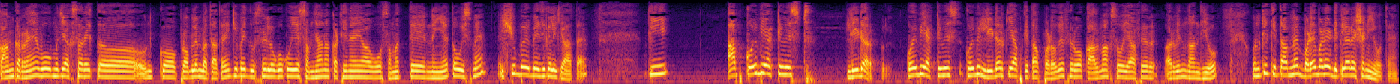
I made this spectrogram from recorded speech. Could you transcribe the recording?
काम कर रहे हैं, वो मुझे अक्सर एक उनको प्रॉब्लम बताते हैं कि भाई दूसरे लोगों को ये समझाना कठिन है या वो समझते नहीं है तो इसमें इश्यू बेसिकली क्या आता है कि आप कोई भी एक्टिविस्ट लीडर कोई भी एक्टिविस्ट कोई भी लीडर की आप किताब पढ़ोगे, फिर वो कार्ल मार्क्स हो या फिर अरविंद गांधी हो, उनकी किताब में बड़े-बड़े डिक्लेरेशन ही होते हैं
